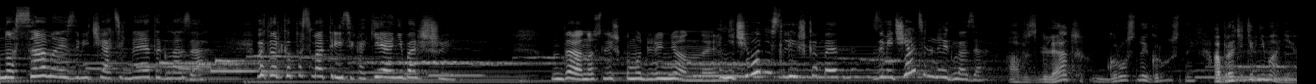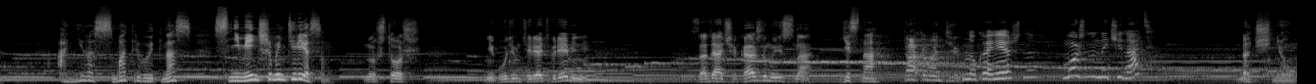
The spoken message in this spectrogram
Но самое замечательное – это глаза. Вы только посмотрите, какие они большие. Да, но слишком удлиненные. Ничего не слишком, Эдна. Замечательные глаза. А взгляд грустный-грустный. Обратите внимание, они рассматривают нас с не меньшим интересом. Ну что ж, не будем терять времени. Задача каждому ясна. Ясна. Да, командир. Ну, конечно. Можно начинать? Начнем.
